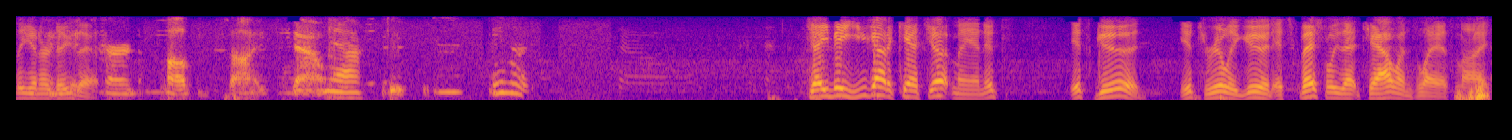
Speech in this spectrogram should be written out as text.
seeing her do that. Turned upside down. Yeah. JB, you got to catch up, man. It's it's good. It's really good, especially that challenge last night.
